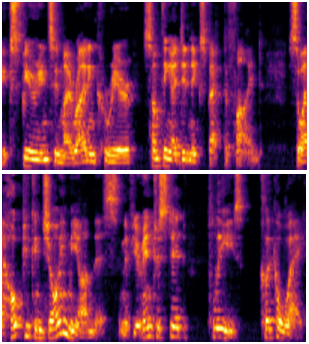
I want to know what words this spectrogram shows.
experience in my writing career, something I didn't expect to find. So I hope you can join me on this. And if you're interested, please click away.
